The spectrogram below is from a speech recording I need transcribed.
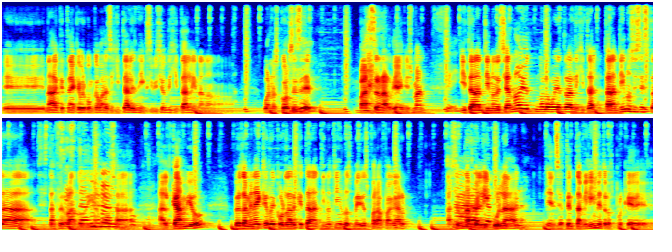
eh, nada que tenga que ver con cámaras digitales, ni exhibición digital, ni nada, nada, nada. Bueno, Scorsese va a estrenar The Irishman. Sí. Y Tarantino decía, no, yo no le voy a entrar al digital. Tarantino sí se está, se está aferrando, Se está digamos, a- al cambio. Pero también hay que recordar que Tarantino tiene los medios para pagar, hacer una película. en 70 milímetros, porque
